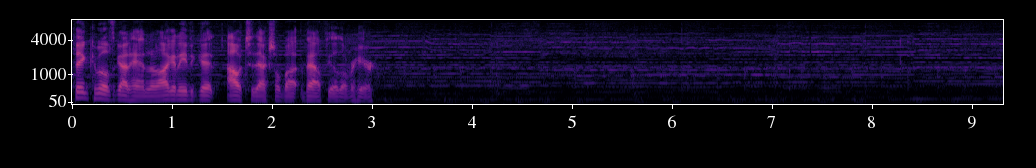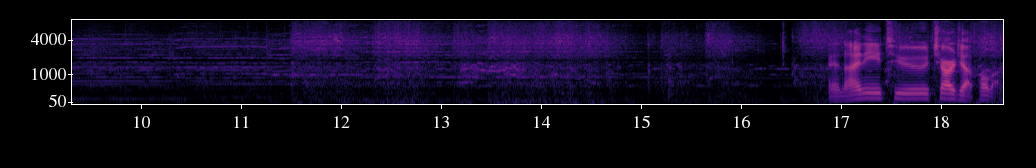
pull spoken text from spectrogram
Think Camille's got handled. I got to need to get out to the actual battlefield over here. And I need to charge up. Hold on.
